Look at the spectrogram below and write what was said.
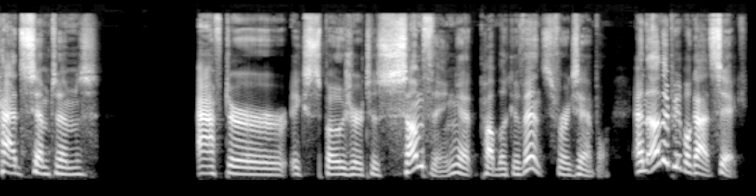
had symptoms after exposure to something at public events, for example. And other people got sick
